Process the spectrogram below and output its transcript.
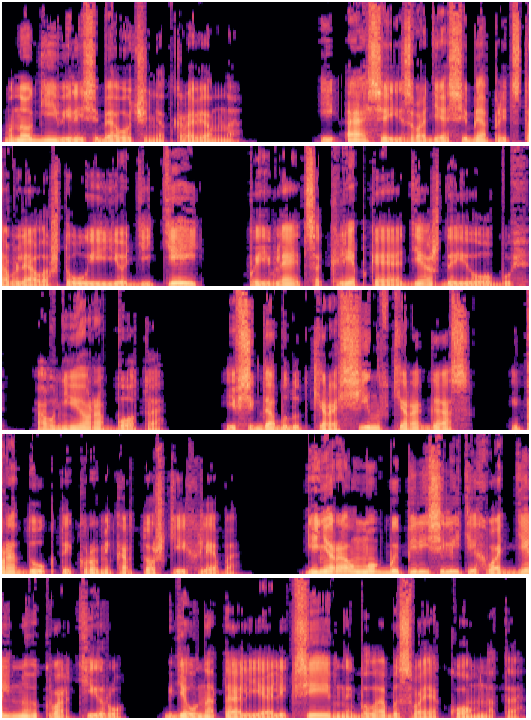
Многие вели себя очень откровенно. И Ася, изводя себя, представляла, что у ее детей появляется крепкая одежда и обувь, а у нее работа. И всегда будут керосин в керогаз и продукты, кроме картошки и хлеба. Генерал мог бы переселить их в отдельную квартиру, где у Натальи Алексеевны была бы своя комната.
